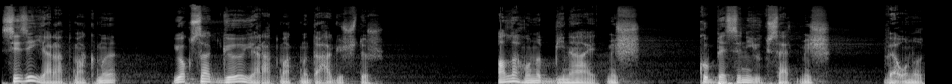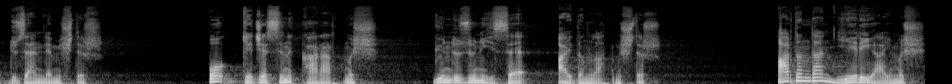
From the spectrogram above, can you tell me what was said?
Sizi yaratmak mı yoksa göğü yaratmak mı daha güçtür? Allah onu bina etmiş, kubbesini yükseltmiş ve onu düzenlemiştir. O gecesini karartmış, gündüzünü ise aydınlatmıştır. Ardından yeri yaymış,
